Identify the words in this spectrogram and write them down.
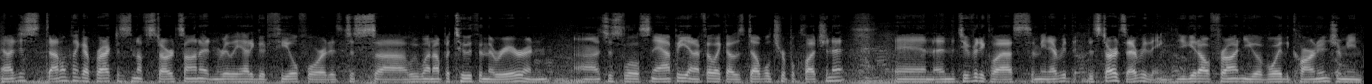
and I just I don't think I practiced enough starts on it and really had a good feel for it. It's just uh, we went up a tooth in the rear, and uh, it's just a little snappy, and I feel like I was double, triple clutching it. And in the 250 class, I mean, everything the start's everything. You get out front, you avoid the carnage. I mean,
